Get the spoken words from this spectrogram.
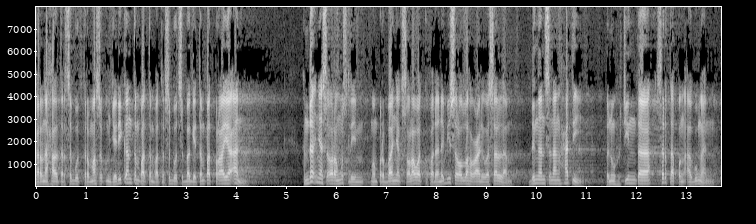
karena hal tersebut termasuk menjadikan tempat-tempat tersebut sebagai tempat perayaan. Hendaknya seorang Muslim memperbanyak solawat kepada Nabi Shallallahu Alaihi Wasallam dengan senang hati penuh cinta serta pengagungan.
